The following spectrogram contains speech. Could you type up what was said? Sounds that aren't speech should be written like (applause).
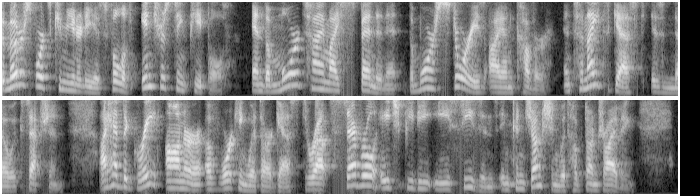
The motorsports community is full of interesting people, and the more time I spend in it, the more stories I uncover. And tonight's guest is no exception. I had the great honor of working with our guest throughout several HPDE seasons in conjunction with Hooked on Driving.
